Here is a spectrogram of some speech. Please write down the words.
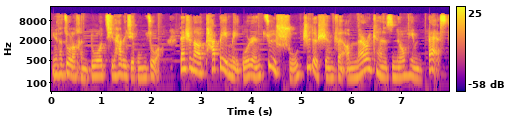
因为他做了很多其他的一些工作。 但是呢，他被美国人最熟知的身份，Americans know him best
